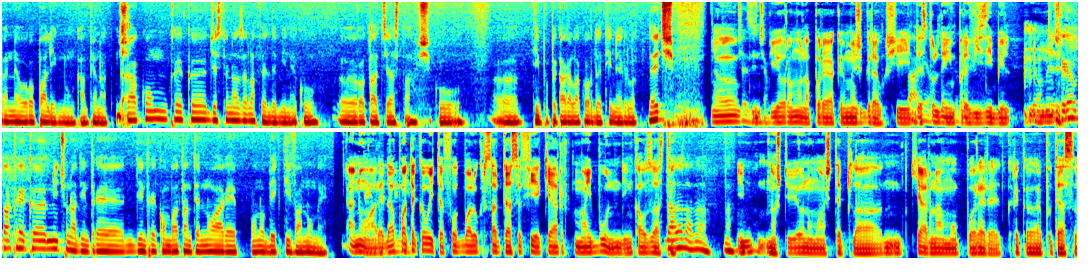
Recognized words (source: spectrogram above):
în Europa League, nu în campionat. Da. Și acum cred că gestionează la fel de bine cu uh, rotația asta și cu uh, timpul pe care îl acordă tinerilor. Deci, Uh, Ce zicem? Eu rămân la părerea că e un meci greu și Da, e destul un de meci imprevizibil. e un meci greu, dar cred că niciuna dintre, dintre combatante nu are un obiectiv anume. Da, nu are, dar Independent. poate că, uite, fotbalul s-ar putea să fie chiar mai bun din cauza asta. Da, da, da, da. da. E- Nu știu, eu nu mă aștept la... Chiar n-am o părere. Cred că ar putea să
